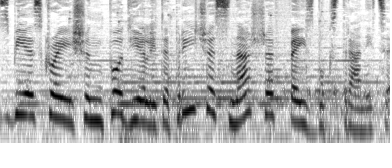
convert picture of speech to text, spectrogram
SBS Creation podijelite priče s naše Facebook stranice.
